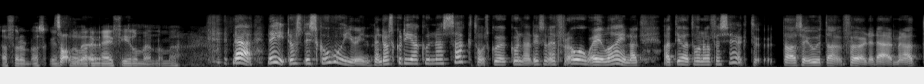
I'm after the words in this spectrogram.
Ja, för då skulle inte ha varit med i filmen. Med. Nej, nej då, det skulle hon ju inte, men då skulle jag kunna ha sagt, hon skulle kunna liksom en throwaway line att, att, ja, att hon har försökt ta sig utanför det där men att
